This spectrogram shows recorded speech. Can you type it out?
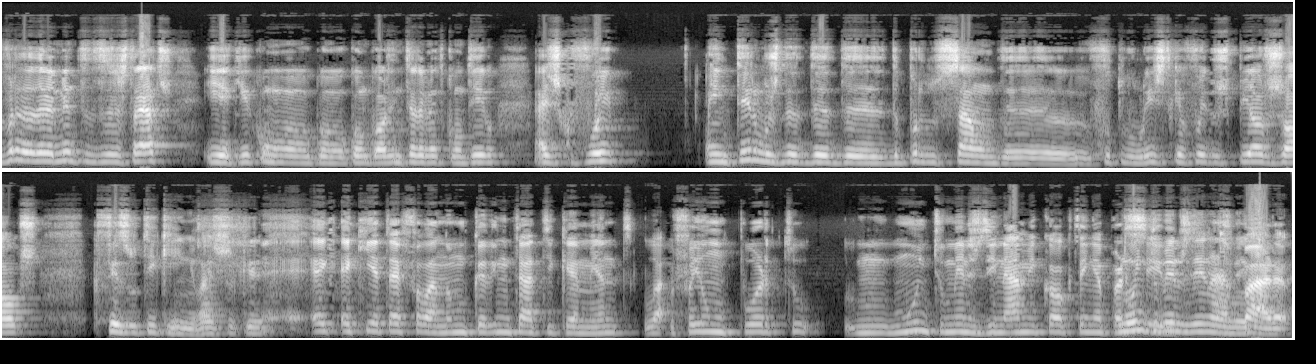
verdadeiramente desastrados, e aqui com, com, concordo inteiramente contigo, acho que foi em termos de, de, de, de produção de futebolística, foi dos piores jogos que fez o Tiquinho. Acho que. Aqui, até falando um bocadinho taticamente, foi um Porto muito menos dinâmico ao que tem aparecido. Muito menos dinâmico. Repara,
